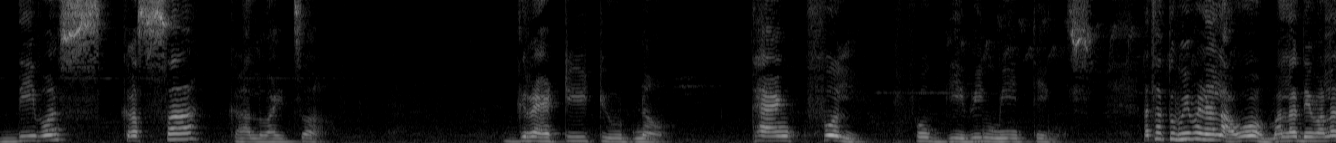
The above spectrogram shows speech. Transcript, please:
दिवस कसा घालवायचं? ग्रॅटिट्यूडनं thankful for giving me things आता तुम्ही म्हणाला ओ मला देवाला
